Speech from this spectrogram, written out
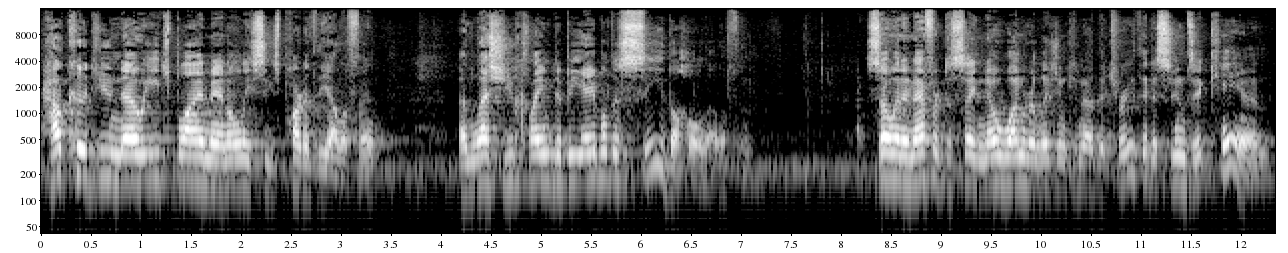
How could you know each blind man only sees part of the elephant unless you claim to be able to see the whole elephant? So, in an effort to say no one religion can know the truth, it assumes it can.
